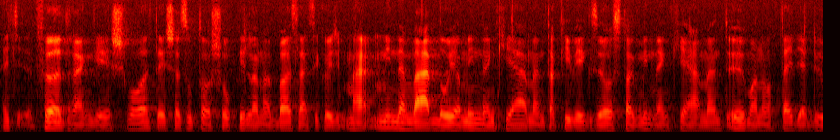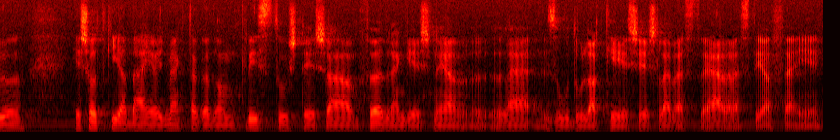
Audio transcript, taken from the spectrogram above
egy földrengés volt, és az utolsó pillanatban az látszik, hogy már minden vádlója, mindenki elment, a kivégző osztag, mindenki elment, ő van ott egyedül, és ott kiabálja, hogy megtagadom Krisztust, és a földrengésnél lezúdul a kés, és leveszt, elveszti a fejét.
